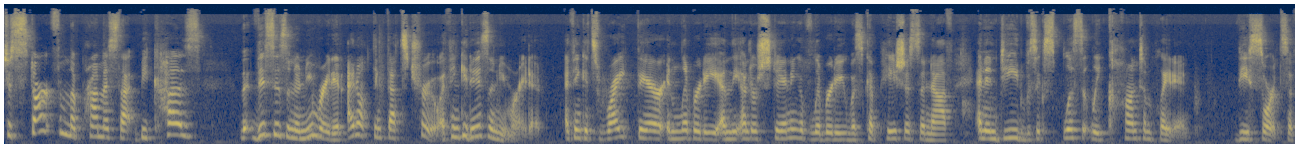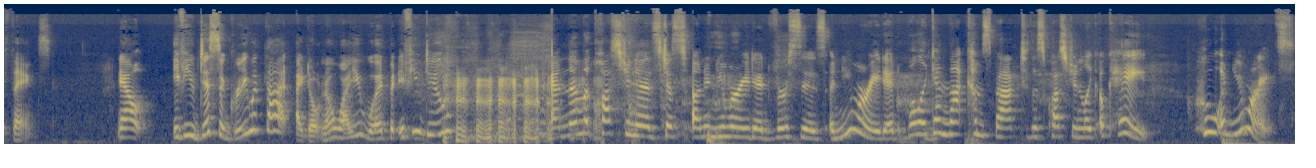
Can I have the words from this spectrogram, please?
to start from the premise that because this isn't enumerated, I don't think that's true. I think it is enumerated. I think it's right there in liberty, and the understanding of liberty was capacious enough and indeed was explicitly contemplating these sorts of things. Now, if you disagree with that, I don't know why you would, but if you do, and then the question is just unenumerated versus enumerated, well, again, that comes back to this question like, okay, who enumerates?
